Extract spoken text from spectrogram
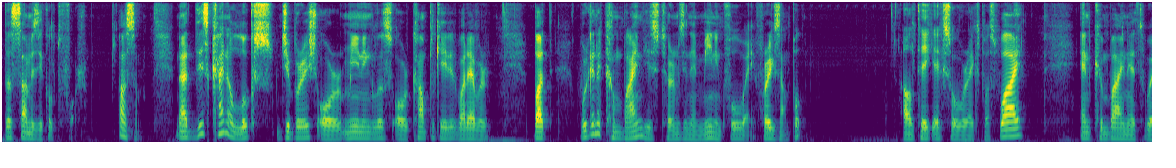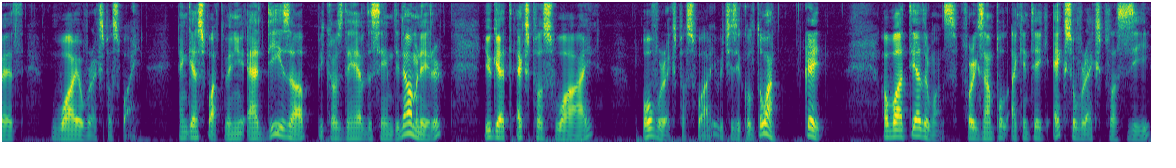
the sum is equal to 4. Awesome. Now this kind of looks gibberish or meaningless or complicated, whatever, but we're going to combine these terms in a meaningful way. For example, I'll take x over x plus y and combine it with y over x plus y. And guess what? When you add these up, because they have the same denominator, you get x plus y over x plus y, which is equal to 1. Great. How about the other ones? For example, I can take x over x plus z,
